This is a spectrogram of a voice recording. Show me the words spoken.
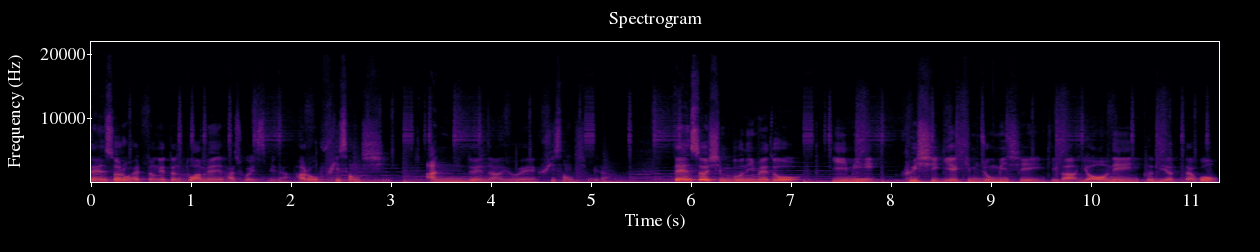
댄서로 활동했던 또 한 명의 가수가 있습니다. 바로 휘성 씨. 안 되나요의 휘성 씨입니다. 댄서 신분임에도 이미 그 시기에 김종민 씨의 인기가 연예인급이었다고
